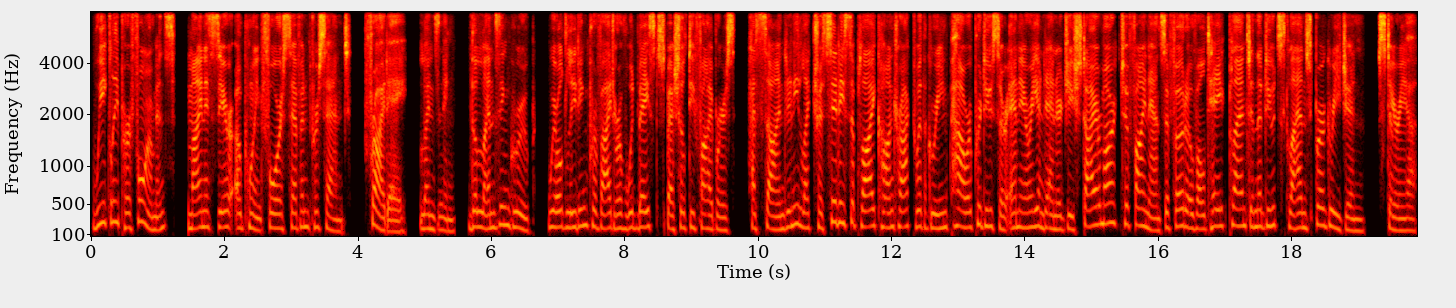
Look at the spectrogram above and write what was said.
weekly performance, minus 0.47%. Friday, Lenzing. The Lenzing Group, world-leading provider of wood-based specialty fibers, has signed an electricity supply contract with green power producer Enery and Energy Steiermark to finance a photovoltaic plant in the Deutschlandsberg region, Styria.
